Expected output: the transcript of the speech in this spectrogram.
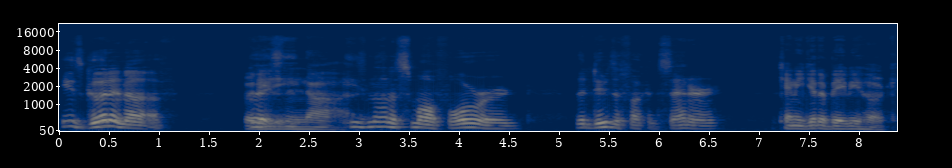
he's good enough. But, But he's he- not. He's not a small forward. The dude's a fucking center. Can he get a baby hook?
